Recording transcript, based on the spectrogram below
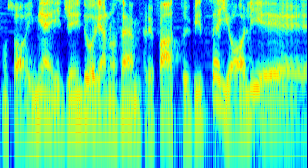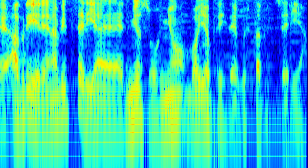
non so, i miei genitori hanno sempre fatto i pizzaioli e aprire una pizzeria è il mio sogno, voglio aprire questa pizzeria.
